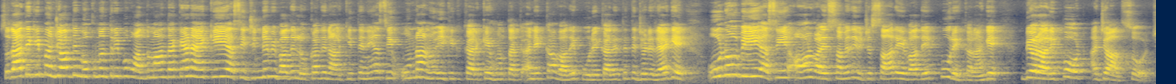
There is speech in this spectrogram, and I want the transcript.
ਸੋ ਦੱਸਦੇ ਕਿ ਪੰਜਾਬ ਦੇ ਮੁੱਖ ਮੰਤਰੀ ਭਗਵੰਤ ਮਾਨ ਦਾ ਕਹਿਣਾ ਹੈ ਕਿ ਅਸੀਂ ਜਿੰਨੇ ਵੀ ਵਾਅਦੇ ਲੋਕਾਂ ਦੇ ਨਾਲ ਕੀਤੇ ਨੇ, ਅਸੀਂ ਉਹਨਾਂ ਨੂੰ ਇੱਕ ਇੱਕ ਕਰਕੇ ਹੁਣ ਤੱਕ ਅਨੇਕਾਂ ਵਾਅਦੇ ਪੂਰੇ ਕਰ ਦਿੱਤੇ ਤੇ ਜਿਹੜੇ ਰਹਿ ਗਏ, ਉਹਨੂੰ ਵੀ ਅਸੀਂ ਆਉਣ ਵਾਲੇ ਸਮੇਂ ਦੇ ਵਿੱਚ ਸਾਰੇ ਵਾਅਦੇ ਪੂਰੇ ਕਰਾਂਗੇ। ਬਿਊਰੋ ਰਿਪੋਰਟ ਆਜ਼ਾਦ ਸੋਚ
